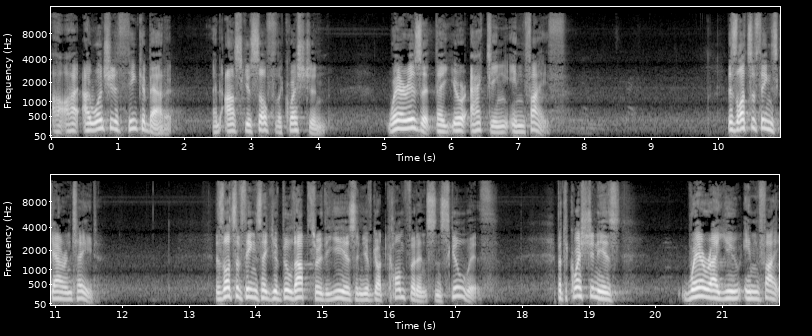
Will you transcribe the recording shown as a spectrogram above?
I, I want you to think about it and ask yourself the question where is it that you're acting in faith? There's lots of things guaranteed. There's lots of things that you've built up through the years and you've got confidence and skill with. But the question is, where are you in faith?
